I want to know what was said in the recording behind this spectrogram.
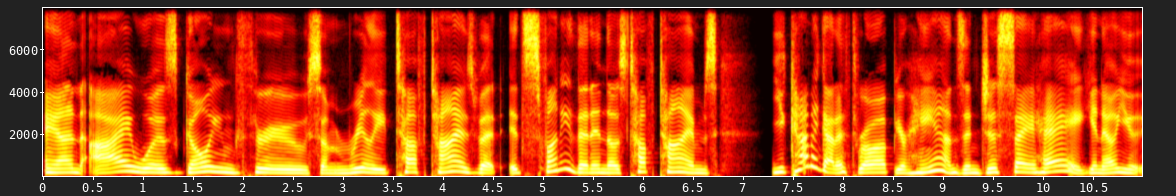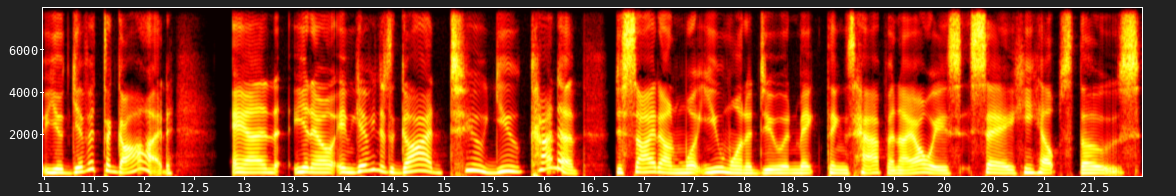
and I was going through some really tough times, but it's funny that in those tough times you kind of got to throw up your hands and just say, "Hey, you know, you you give it to God." And, you know, in giving it to God too, you kind of decide on what you want to do and make things happen. I always say he helps those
